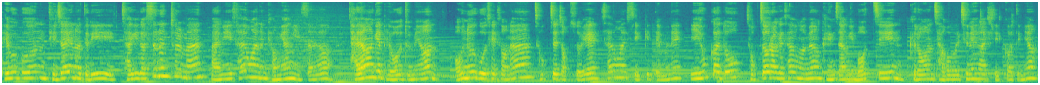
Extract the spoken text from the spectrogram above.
대부분 디자이너들이 자기가 쓰는 tool만 많이 사용하는 경향이 있어요. 다양하게 배워두면 어느 곳에서나 적재적소에 사용할 수 있기 때문에 이 효과도 적절하게 사용하면 굉장히 멋진 그런 작업을 진행할 수 있거든요.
